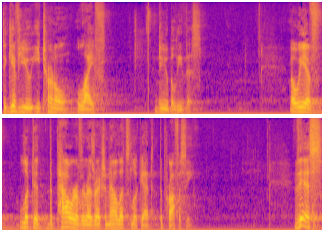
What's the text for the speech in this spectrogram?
to give you eternal life. Do you believe this? Well, we have looked at the power of the resurrection. Now let's look at the prophecy. This,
